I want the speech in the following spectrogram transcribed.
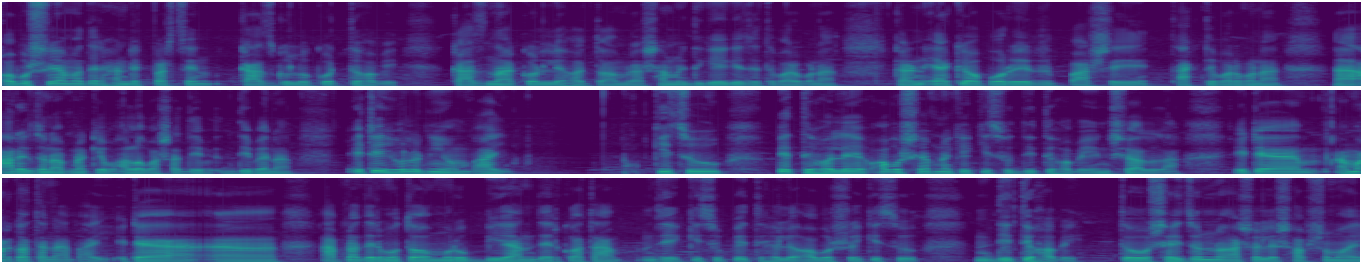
অবশ্যই আমাদের হান্ড্রেড পার্সেন্ট কাজগুলো করতে হবে। কাজ না করলে হয়তো আমরা সামনের দিকে এগিয়ে যেতে পারব না, কারণ একে অপরের পাশে থাকতে পারব না আরেকজন আপনাকে ভালোবাসা দিবে না। এটাই হলো নিয়ম, ভাই। কিছু পেতে হলে অবশ্যই আপনাকে কিছু দিতে হবে ইনশাল্লাহ এটা আমার কথা না ভাই, এটা আপনাদের মতো মুরব্বিয়ানদের কথা যে কিছু পেতে হলে অবশ্যই কিছু দিতে হবে। তো সেই জন্য আসলে সবসময়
